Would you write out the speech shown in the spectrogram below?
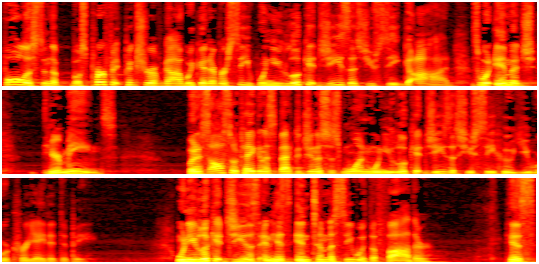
fullest and the most perfect picture of God we could ever see. When you look at Jesus, you see God. That's what image here means. But it's also taken us back to Genesis 1. When you look at Jesus, you see who you were created to be. When you look at Jesus and his intimacy with the Father, his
